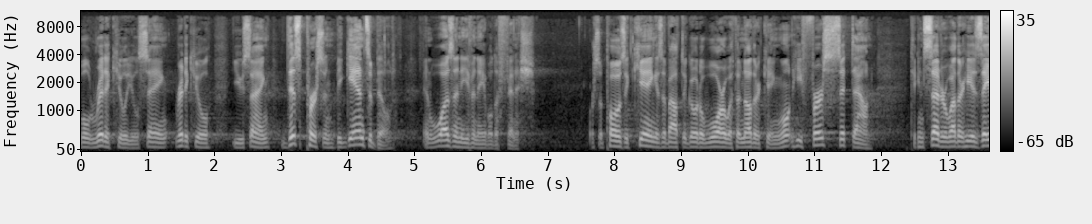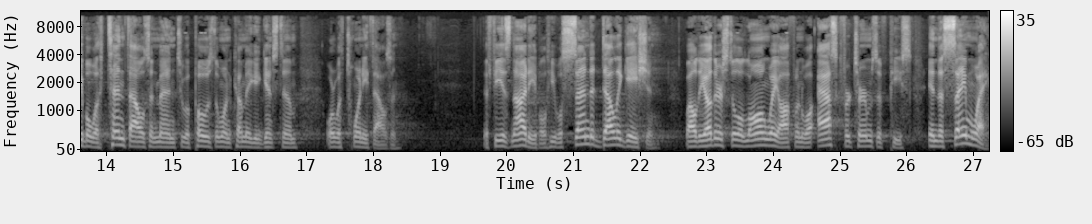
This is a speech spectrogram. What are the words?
will ridicule you, saying, ridicule you, saying, This person began to build and wasn't even able to finish. Or suppose a king is about to go to war with another king. Won't he first sit down to consider whether he is able with 10,000 men to oppose the one coming against him or with 20,000? If he is not able, he will send a delegation while the other is still a long way off and will ask for terms of peace. In the same way,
